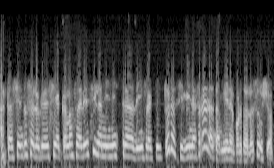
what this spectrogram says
hasta entonces lo que decía Carlos Ares y la ministra de Infraestructura, Silvina Frana, también aportó lo suyo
